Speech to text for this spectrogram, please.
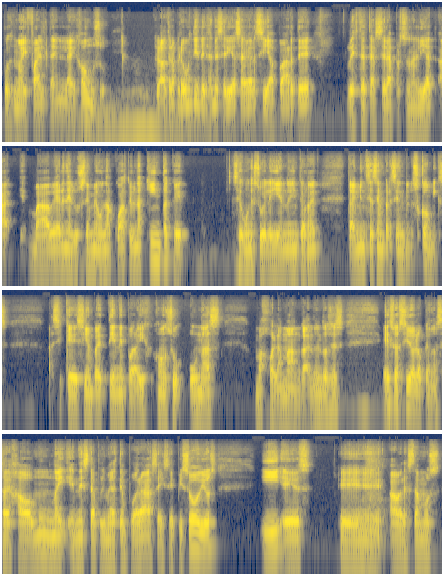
pues no hay falta en la de Hongsu. La otra pregunta interesante sería saber si aparte esta tercera personalidad ah, va a haber en el UCM una cuarta y una quinta que, según estuve leyendo en internet, también se hacen presentes en los cómics. Así que siempre tiene por ahí Hongsu unas bajo la manga, ¿no? Entonces, eso ha sido lo que nos ha dejado Moon Knight en esta primera temporada, seis episodios y es eh, ahora estamos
